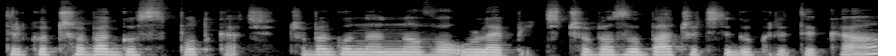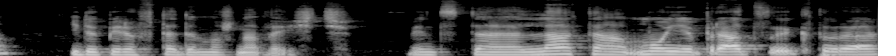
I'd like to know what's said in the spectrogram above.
tylko trzeba go spotkać, trzeba go na nowo ulepić, trzeba zobaczyć tego krytyka i dopiero wtedy można wyjść. Więc te lata mojej pracy, które,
